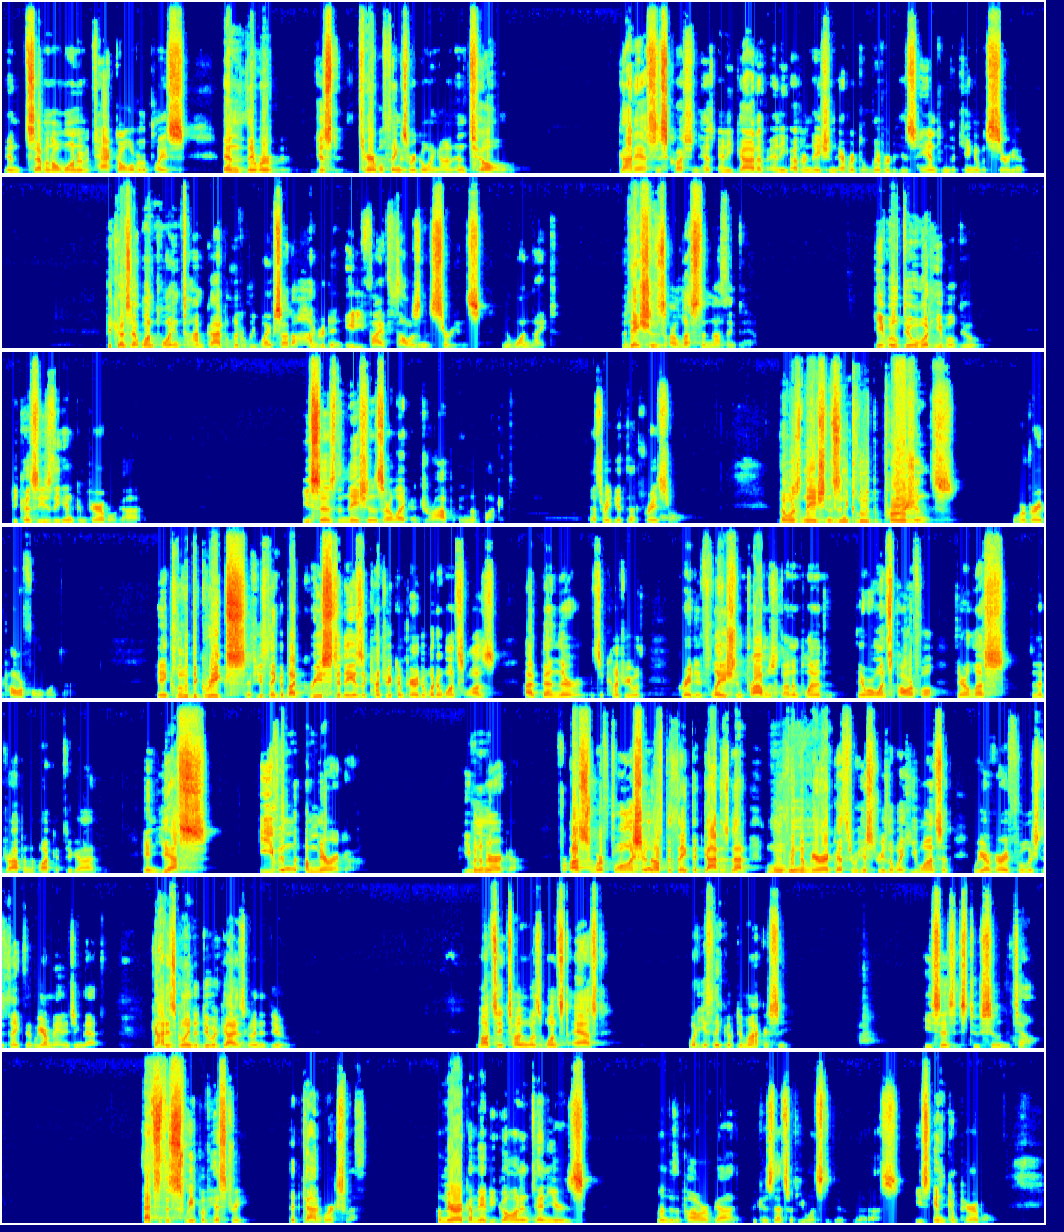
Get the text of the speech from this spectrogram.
in 701 and attacked all over the place. And there were just terrible things were going on until God asks this question Has any God of any other nation ever delivered his hand from the king of Assyria? Because at one point in time, God literally wipes out 185,000 Assyrians in one night. The nations are less than nothing to him. He will do what he will do because he's the incomparable God. He says the nations are like a drop in the bucket. That's where you get that phrase from. Those nations include the Persians, who were very powerful at one time. They include the Greeks. If you think about Greece today as a country compared to what it once was, I've been there. It's a country with great inflation, problems with unemployment. They were once powerful. They're less than a drop in the bucket to God. And yes, even America, even America, for us who are foolish enough to think that God is not moving America through history the way He wants it, we are very foolish to think that we are managing that. God is going to do what God is going to do. Mao Zedong was once asked, What do you think of democracy? He says it's too soon to tell. That's the sweep of history that God works with. America may be gone in 10 years under the power of God because that's what He wants to do, not us. He's incomparable.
